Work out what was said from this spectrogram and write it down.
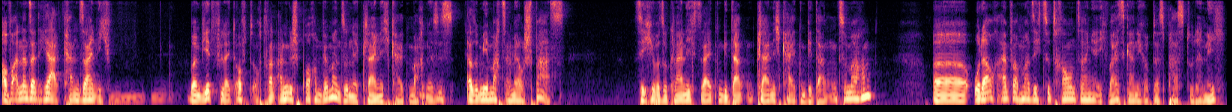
auf der anderen Seite, ja, kann sein, ich, man wird vielleicht oft auch dran angesprochen, wenn man so eine Kleinigkeit macht. Es ist, also mir macht es einfach auch Spaß, sich über so Kleinigkeiten Gedanken, Kleinigkeiten Gedanken zu machen. Äh, oder auch einfach mal sich zu trauen und sagen, ja, ich weiß gar nicht, ob das passt oder nicht,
